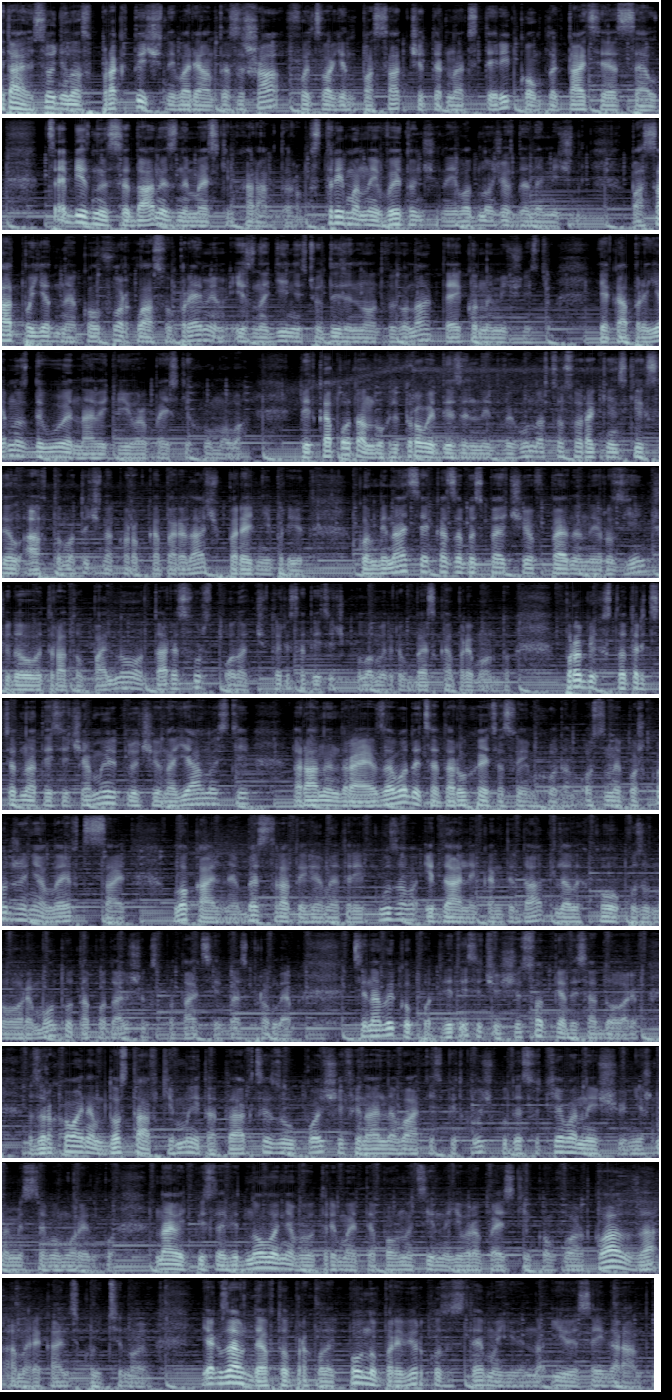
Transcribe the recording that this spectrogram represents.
Вітаю! Сьогодні у нас практичний варіант США Volkswagen Passat 14 рік, комплектація SL. Це бізнес-седан із німецьким характером, стриманий, витончений і водночас динамічний. Passat поєднує комфорт класу преміум із надійністю дизельного двигуна та економічністю, яка приємно здивує навіть у європейських умовах. Під капотом двохлітровий дизельний двигун на 140 кінських сил, автоматична коробка передач, передній привід. Комбінація, яка забезпечує впевнений розгін, чудову витрату пального та ресурс понад 400 тисяч кілометрів без капремонту. Пробіг 131 тисяча миль, ключі в наявності, Run and Drive заводиться та рухається своїм ходом. Основне пошкодження left side, локальне, без страти геометрії кузова, ідеальний кандидат для легкого кузовного ремонту та подальшої експлуатації без проблем. Ціна викупу 2650 доларів. З урахуванням доставки мита та акцизу у Польщі фінальна вартість під ключ буде суттєво нижчою, ніж на місцевому ринку. Навіть після відновлення ви отримаєте повноцінний європейський комфорт клас за американською ціною. Як завжди, авто проходить повну перевірку за системою USA Garant.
